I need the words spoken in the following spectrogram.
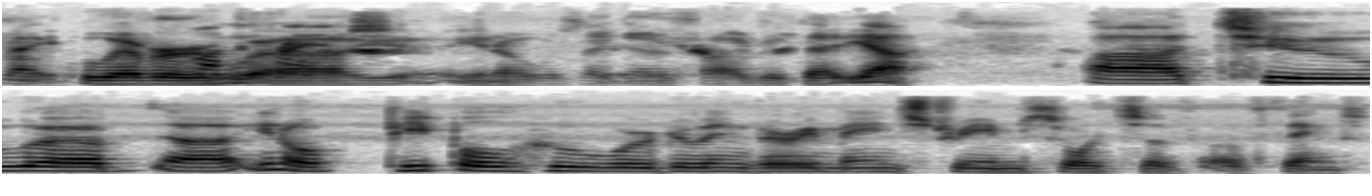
right. whoever, uh, you know, was identified with that. Yeah, uh, to uh, uh, you know, people who were doing very mainstream sorts of, of things.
